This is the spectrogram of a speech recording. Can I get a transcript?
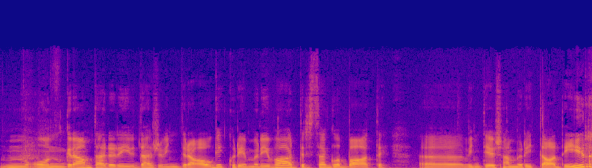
un, un grāmatā ir arī daži viņa draugi, kuriem arī vārdi ir saglabāti. Uh, viņi tiešām arī tādi ir.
